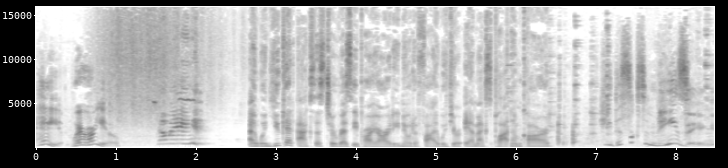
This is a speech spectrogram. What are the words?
Hey, where are you? Coming! And when you get access to Resy Priority Notify with your Amex Platinum card... Hey, this looks amazing!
